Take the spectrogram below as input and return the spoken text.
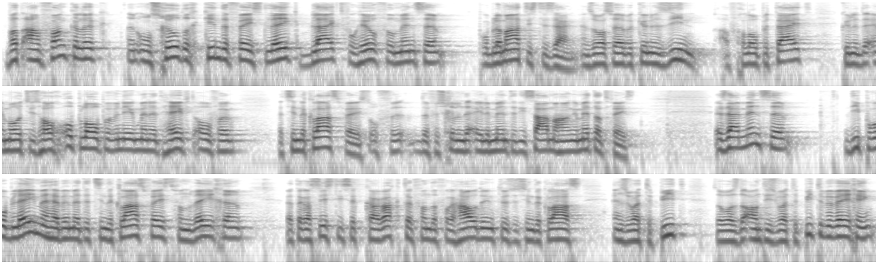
Wat aanvankelijk een onschuldig kinderfeest leek, blijkt voor heel veel mensen problematisch te zijn. En zoals we hebben kunnen zien afgelopen tijd, kunnen de emoties hoog oplopen wanneer men het heeft over het Sinterklaasfeest of de verschillende elementen die samenhangen met dat feest. Er zijn mensen die problemen hebben met het Sinterklaasfeest vanwege het racistische karakter van de verhouding tussen Sinterklaas en Zwarte Piet, zoals de anti-Zwarte Pietenbeweging.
